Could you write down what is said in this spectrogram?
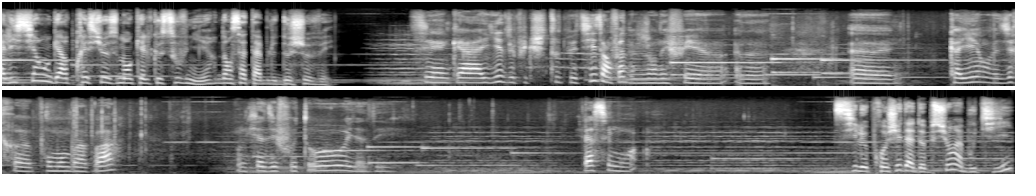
Alicia en garde précieusement quelques souvenirs dans sa table de chevet. C'est un cahier depuis que je suis toute petite. En fait, j'en ai fait euh, un, un cahier, on va dire, euh, pour mon papa. Donc il y a des photos, il y a des. Là, c'est moi. Si le projet d'adoption aboutit,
